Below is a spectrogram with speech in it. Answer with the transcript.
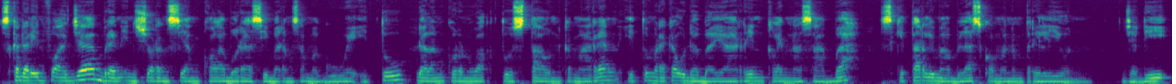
Sekadar info aja, brand insurance yang kolaborasi bareng sama gue itu dalam kurun waktu setahun kemarin itu mereka udah bayarin klaim nasabah sekitar 15,6 triliun. Jadi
